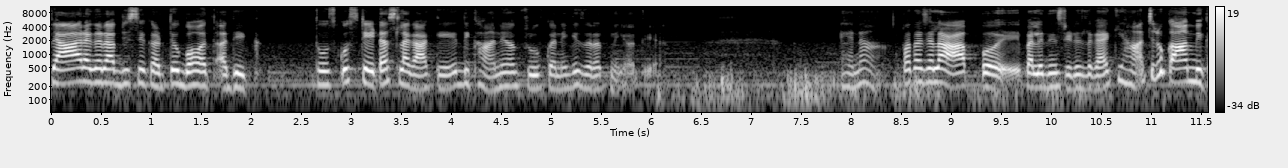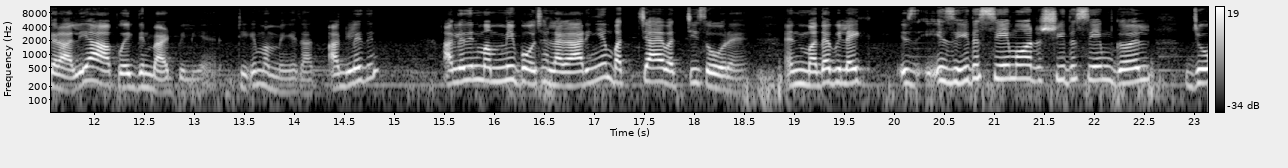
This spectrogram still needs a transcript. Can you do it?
प्यार अगर आप जिससे करते हो बहुत अधिक तो उसको स्टेटस लगा के दिखाने और प्रूव करने की ज़रूरत नहीं होती है। है ना? पता चला आप, पहले दिन स्टेटस लगाया कि हाँ चलो काम भी करा लिया, आप एक दिन बैठ भी लिए। ठीक है, मम्मी के साथ। अगले दिन? अगले दिन मम्मी पोछा लगा रही हैं, बच्चा है, बच्ची सो रहे हैं। एंड मदर भी like is is he the same और शी द सेम गर्ल जो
